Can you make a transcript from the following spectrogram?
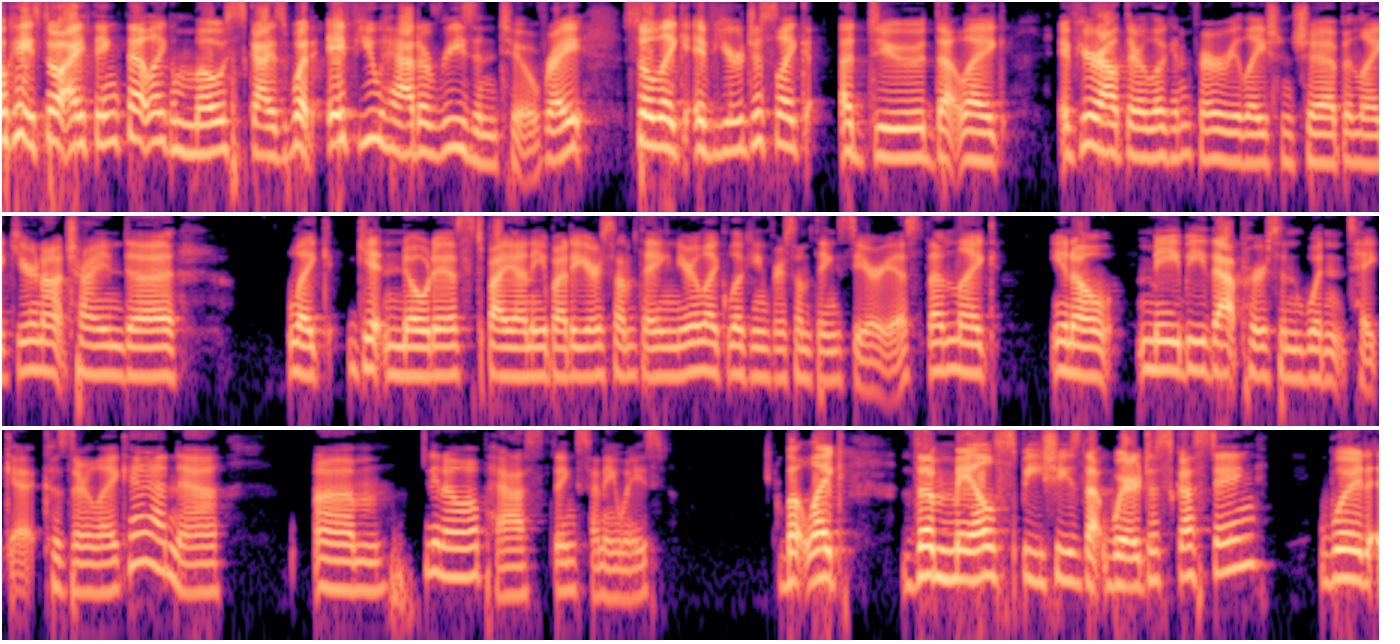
Okay, so I think that like most guys would if you had a reason to, right? So like if you're just like a dude that like if you're out there looking for a relationship and like you're not trying to like get noticed by anybody or something, you're like looking for something serious, then like, you know, maybe that person wouldn't take it cuz they're like, "Eh, nah. Um, you know, I'll pass. Thanks anyways." But like the male species that we're discussing would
